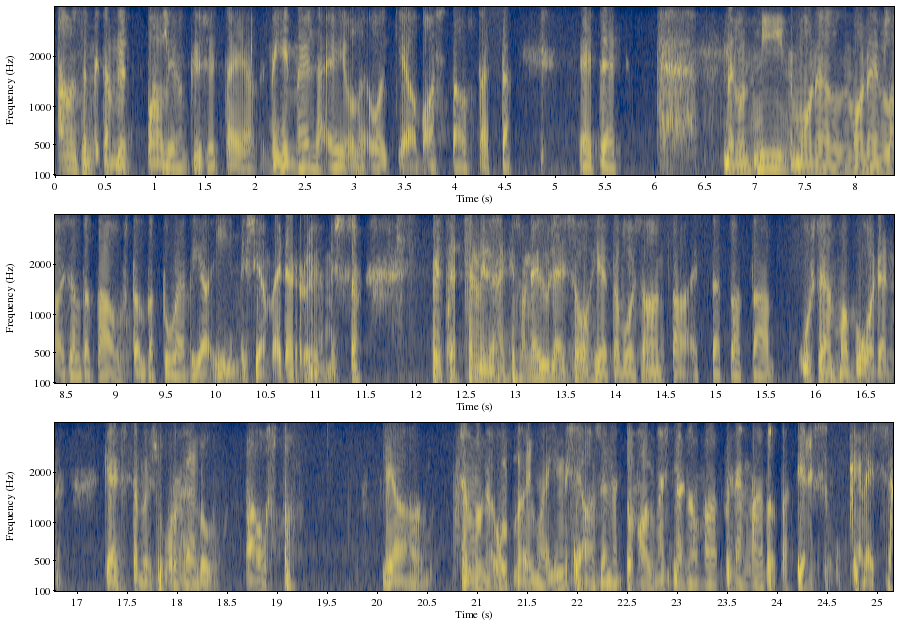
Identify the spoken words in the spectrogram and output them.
tämä on se, mitä me paljon kysytään ja mihin meillä ei ole oikeaa vastausta, että et, et, meillä on niin monen, monenlaiselta taustalta tulevia ihmisiä meidän ryhmissä. Että se, mitä ehkä sellainen yleisohjeita voisi antaa, että tota, useamman vuoden kestävyysurheilutausta ja semmoinen ulkoilmaihmisen asenne on valmis menemään, menemään tuota, pienissä keleissä.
